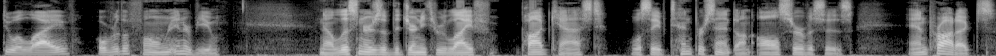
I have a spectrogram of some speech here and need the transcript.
do a live, over the phone interview. Now, listeners of the Journey Through Life podcast will save 10% on all services and products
